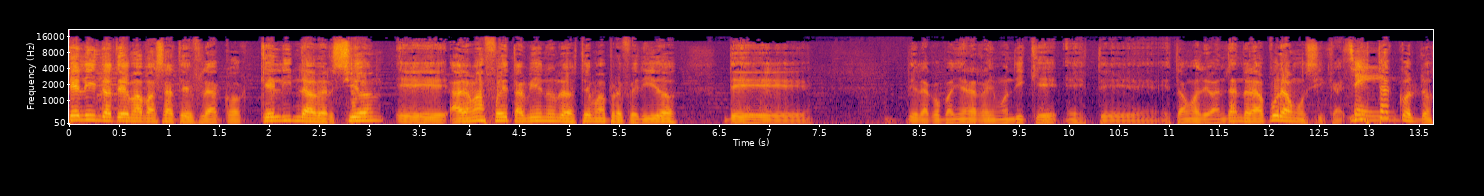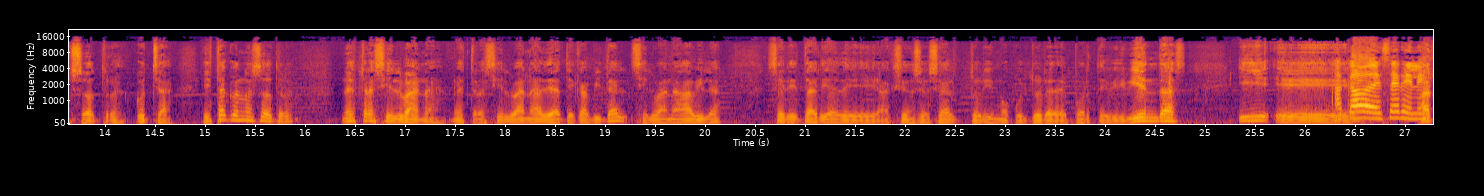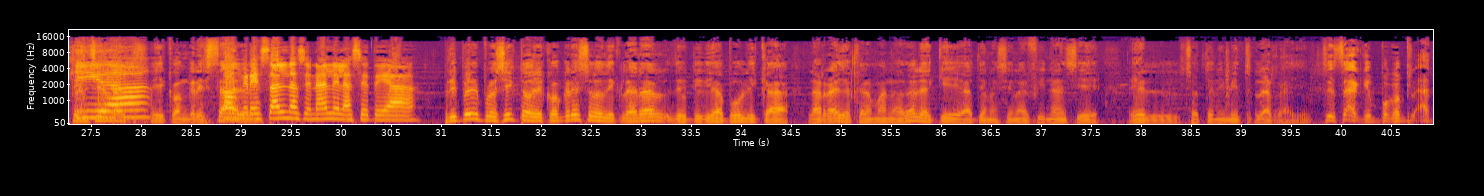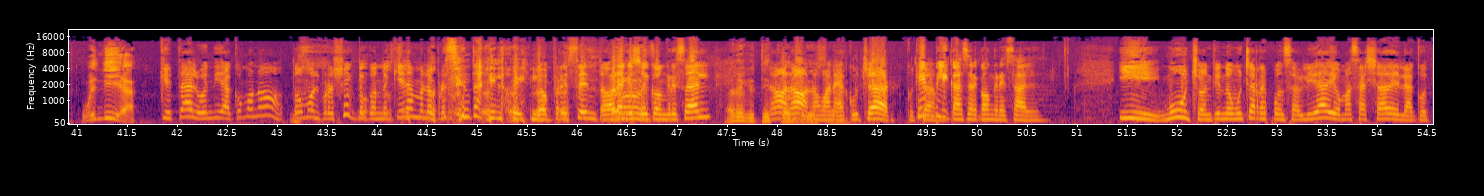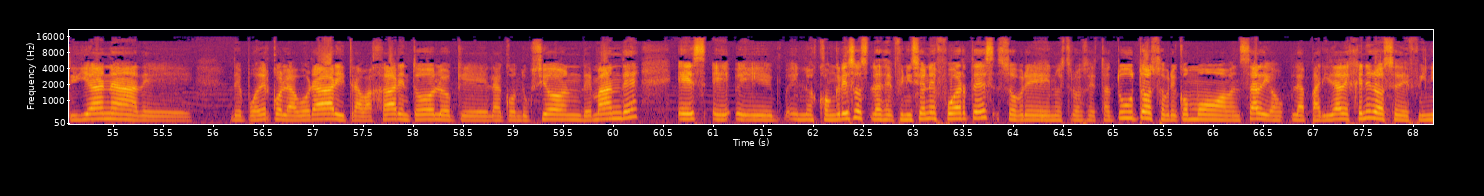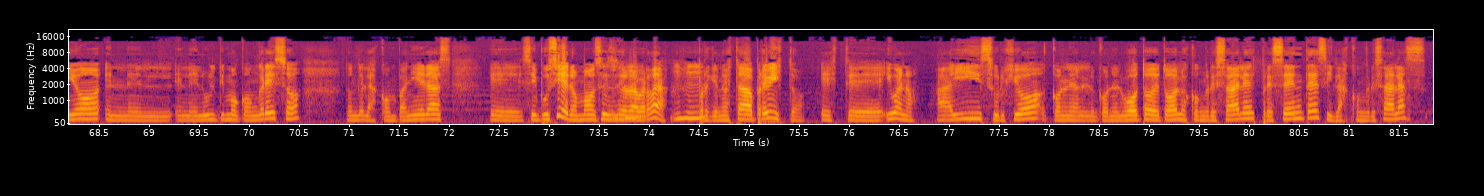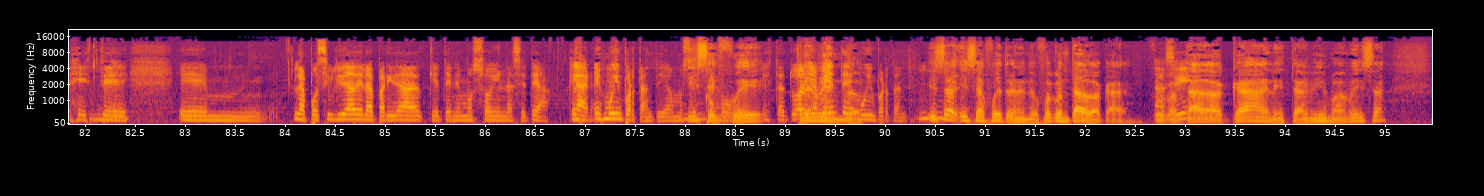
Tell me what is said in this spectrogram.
Qué lindo tema pasaste, Flaco. Qué linda versión. Eh, además fue también uno de los temas preferidos de, de la compañera Raimondi que este, estamos levantando la pura música. Y está con nosotros, escucha, está con nosotros nuestra Silvana, nuestra Silvana de ATE Capital, Silvana Ávila, secretaria de Acción Social, Turismo, Cultura, Deporte, Viviendas y eh, acaba de ser elegida congresal, congresal nacional de la CTA. Primer proyecto del Congreso de declarar de utilidad pública la radio Germán Nadal que ATE Nacional financie el sostenimiento de la radio. Se saque un poco de plata. Buen día. ¿Qué tal? Buen día. ¿Cómo no? Tomo el proyecto. Cuando quieran me lo presentan y lo, presento. Ahora que soy congresal. Ahora que usted no, no, nos van a escuchar. ¿Qué implica ser congresal? Y mucho, entiendo mucha responsabilidad, digo, más allá de la cotidiana, de, de poder colaborar y trabajar en todo lo que la conducción demande, es eh, eh, en los congresos las definiciones fuertes sobre nuestros estatutos, sobre cómo avanzar. Digo, la paridad de género se definió en el, en el último congreso, donde las compañeras eh, se impusieron, vamos a decir la verdad, porque no estaba previsto. Este, y bueno, ahí surgió con el, con el voto de todos los congresales presentes y las congresalas este, em, la posibilidad de la paridad que tenemos hoy en la CTA. Claro. Es, muy importante, digamos. Ese como fue estatuariamente es muy importante. esa, esa fue tremendo, fue contado acá, fue ¿Ah, contado acá en esta misma mesa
